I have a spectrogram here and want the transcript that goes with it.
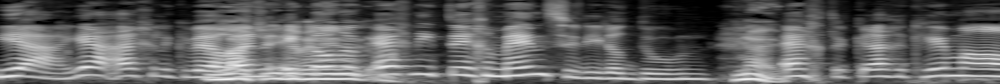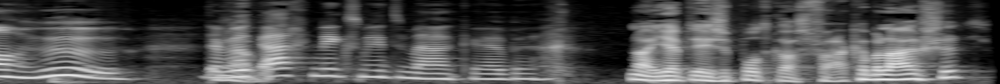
ja, ja, eigenlijk Dan wel. En je ik kan ook echt niet tegen mensen die dat doen. Nee. Echt, daar krijg ik helemaal, huh. Daar wil ik eigenlijk niks mee te maken hebben. Nou, je hebt deze podcast vaker beluisterd.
